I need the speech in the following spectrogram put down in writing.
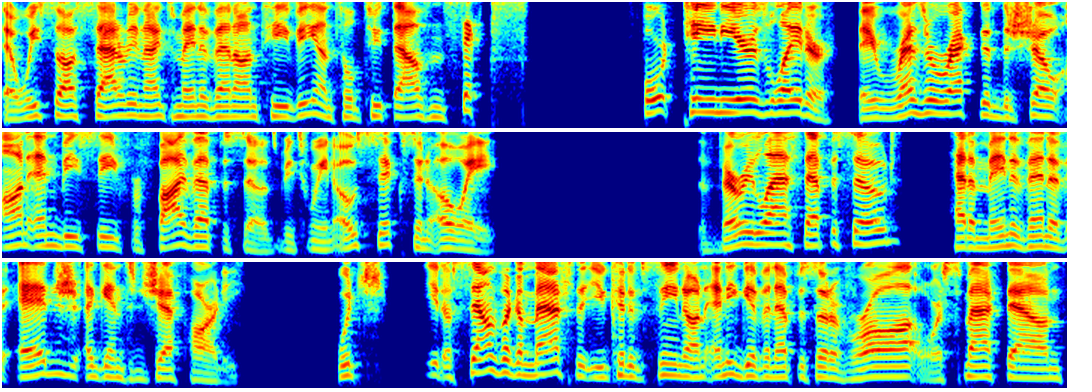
that we saw Saturday Night's main event on TV until 2006. 14 years later, they resurrected the show on NBC for five episodes between 06 and 08. The very last episode had a main event of Edge against Jeff Hardy, which, you know, sounds like a match that you could have seen on any given episode of Raw or SmackDown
